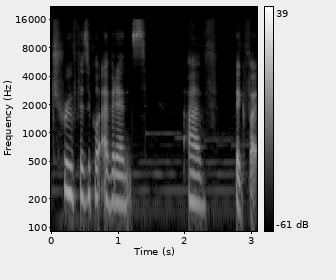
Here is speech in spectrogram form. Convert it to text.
true physical evidence of Bigfoot?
